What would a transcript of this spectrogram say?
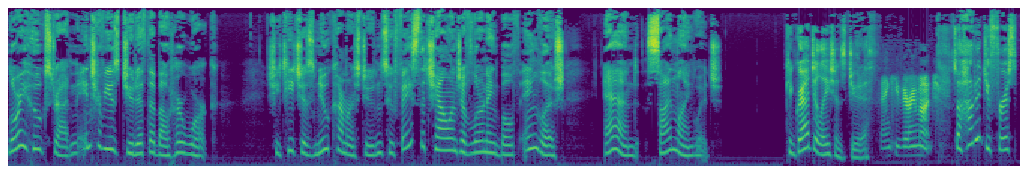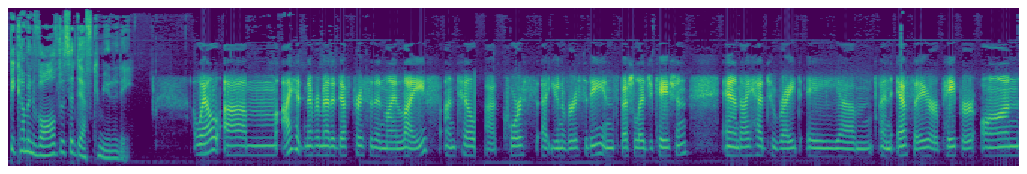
Laurie Hoogstraten interviews Judith about her work. She teaches newcomer students who face the challenge of learning both English and sign language. Congratulations, Judith. Thank you very much. So, how did you first become involved with the deaf community? Well, um, I had never met a deaf person in my life until a course at university in special education, and I had to write a um, an essay or a paper on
